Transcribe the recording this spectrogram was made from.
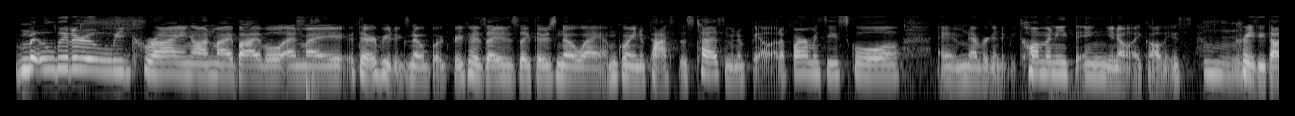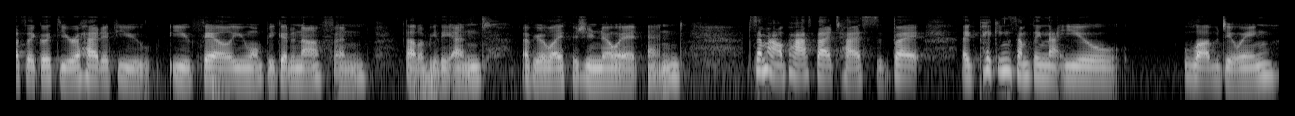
Literally crying on my Bible and my therapeutics notebook because I was like, there's no way I'm going to pass this test. I'm going to fail out of pharmacy school. I'm never going to become anything. You know, like all these crazy thoughts that go through your head. If you, you fail, you won't be good enough. And that'll be the end of your life as you know it. And somehow pass that test. But like picking something that you love doing.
